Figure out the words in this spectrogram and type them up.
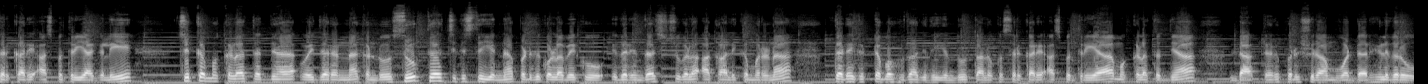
ಸರ್ಕಾರಿ ಆಸ್ಪತ್ರೆಯಾಗಲಿ, ಚಿಕ್ಕ ಮಕ್ಕಳ ತಜ್ಞ ವೈದ್ಯರನ್ನ ಕಂಡು ಸೂಕ್ತ ಚಿಕಿತ್ಸೆಯನ್ನ ಪಡೆದುಕೊಳ್ಳಬೇಕು. ಇದರಿಂದ ಶಿಶುಗಳ ಅಕಾಲಿಕ ಮರಣ ತಡೆಗಟ್ಟಬಹುದಾಗಿದೆ ಎಂದು ತಾಲೂಕು ಸರ್ಕಾರಿ ಆಸ್ಪತ್ರೆಯ ಮಕ್ಕಳ ತಜ್ಞ ಡಾಕ್ಟರ್ ಪರಶುರಾಮ್ ವಡ್ಡರ್ ಹೇಳಿದರು.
